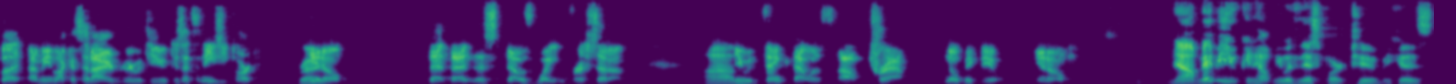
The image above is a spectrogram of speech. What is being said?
But I mean, like I said, I agree with you because that's an easy target. Right. You know, that that this that was waiting for a setup. um, you would think that was oh trap, no big deal. You know. Now, maybe you can help me with this part too, because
